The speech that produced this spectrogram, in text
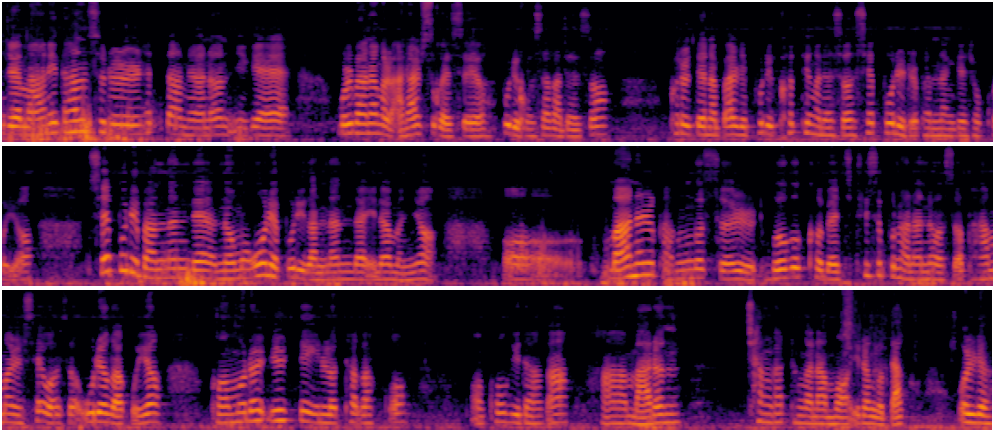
이제 많이 단수를 했다면은 이게 물 반응을 안 할 수가 있어요. 뿌리 고사가 돼서 그럴 때는 빨리 뿌리 커팅을 해서 새 뿌리를 받는 게 좋고요. 새 뿌리 받는데 너무 오래 뿌리가 안 난다 이러면요. 어, 마늘 간 것을 머그컵에 티스푼 하나 넣어서 밤을 세워서 우려갖고요. 거물을 1대1로 타갖고 어, 거기다가 아, 마른 창 같은 거나 뭐 이런 거 딱 올려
